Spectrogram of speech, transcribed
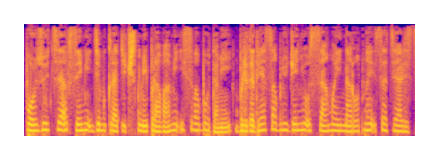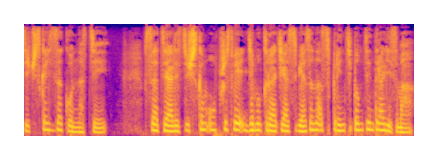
пользуется всеми демократическими правами и свободами благодаря соблюдению самой народной социалистической законности. В социалистическом обществе демократия связана с принципом централизма.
